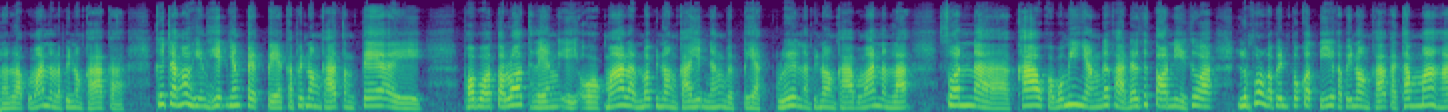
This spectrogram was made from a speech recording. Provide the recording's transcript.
นั่นละประมาณนั่นละพี่น้องคะกะคือจังเอาเห็นเฮ็ดยังแปลกๆกับพี่น้องคะตั้งแต่ไอ พอบตรแถลงไอ้ออกมาแล้วว่าพี่น้องคะเฮ็ดหยังแบบแปลกเลยนะพี่น้องคะประมาณนั้นละส่วนอ่าข้าวก็บ่มียังเด้อค่ะเด้อคือตอนนี้คือว่าลุงพลก็เป็นปกติค่ะพี่น้องคะก็ทำมาหา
